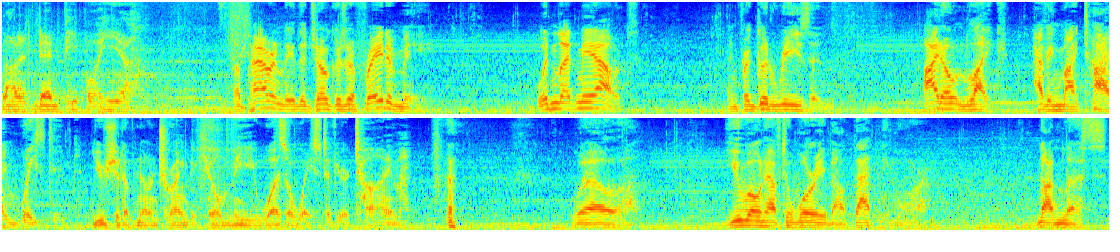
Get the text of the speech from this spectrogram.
A lot of dead people here. Apparently, the Joker's afraid of me. Wouldn't let me out. And for good reason. I don't like having my time wasted. You should have known trying to kill me was a waste of your time. Well, you won't have to worry about that anymore. Not unless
